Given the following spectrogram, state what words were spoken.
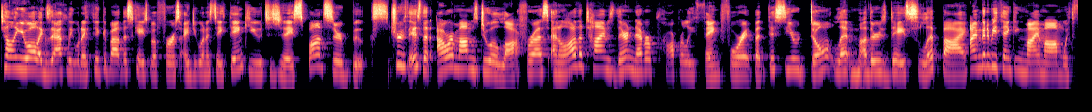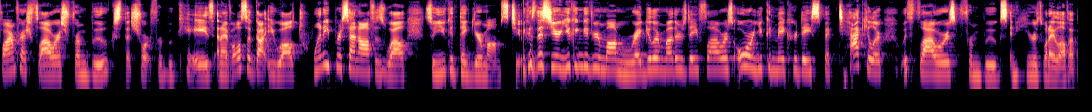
telling you all exactly what I think about this case, but first, I do want to say thank you to today's sponsor, Bouqs. The truth is that our moms do a lot for us, and a lot of the times they're never properly thanked for it. But this year, don't let Mother's Day slip by. I'm going to be thanking my mom with farm fresh flowers from Bouqs, that's short for bouquets, and I've also got you all 20% off as well, so you can thank your moms too. Because this year, you can give your mom regular Mother's Day flowers, or you can make her day spectacular with flowers from Bouqs. And here's what I love about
